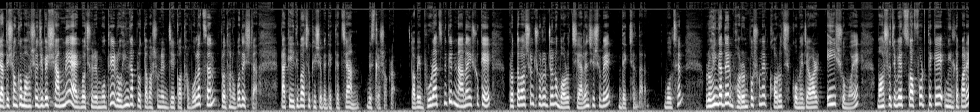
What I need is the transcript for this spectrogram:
জাতিসংঘ মহাসচিবের সামনে এক বছরের মধ্যে রোহিঙ্গা প্রত্যাবাসনের যে কথা বলেছেন প্রধান উপদেষ্টা, তাকে ইতিবাচক হিসেবে দেখতে চান বিশ্লেষকরা। তবে ভূ রাজনীতির নানা ইস্যুকে প্রত্যাবাসন শুরুর জন্য বড় চ্যালেঞ্জ হিসেবে দেখছেন তারা। বলছেন, রোহিঙ্গাদের ভরণ পোষণের খরচ কমে যাওয়ার এই সময়ে মহাসচিবের সফর থেকে মিলতে পারে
